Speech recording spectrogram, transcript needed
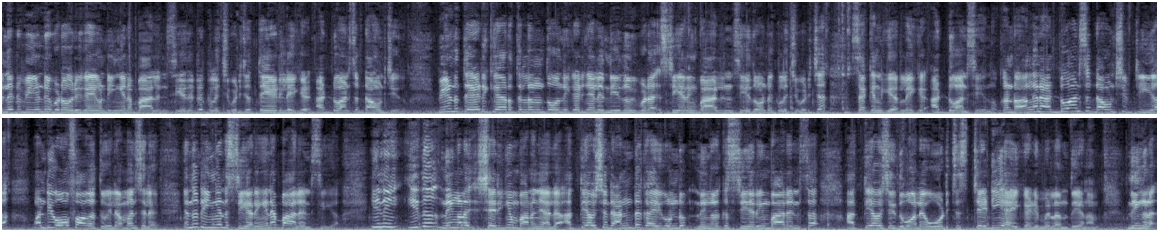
എന്നിട്ട് വീണ്ടും ഇവിടെ ഒരു കൈ കൊണ്ട് ഇങ്ങനെ ബാലൻസ് ചെയ്തിട്ട് ക്ലച്ച് പിടിച്ച് തേർഡിലേക്ക് അഡ്വാൻസ് ഡൗൺ ചെയ്തു. വീണ്ടും തേർഡ് കയറത്തില്ലെന്ന് തോന്നിക്കഴിഞ്ഞാൽ എന്ത് ചെയ്യുന്നു? ഇവിടെ സ്റ്റിയറിംഗ് ബാലൻസ് ചെയ്തുകൊണ്ട് ക്ലച്ച് പിടിച്ച് സെക്കൻഡ് ഗിയറിലേക്ക് അഡ്വാൻസ് ചെയ്യുന്നു. കണ്ടോ? അങ്ങനെ അഡ്വാൻസ് ഡൗൺ ഷിഫ്റ്റ് ചെയ്യുക വണ്ടി ഓഫ് ആകത്തുമില്ല. മനസ്സിലായി? എന്നിട്ട് ഇങ്ങനെ സ്റ്റിയറിങ്ങിനെ ബാലൻസ് ചെയ്യുക. ഇനി ഇത് നിങ്ങൾ ശരിക്കും പറഞ്ഞാൽ അത്യാവശ്യം രണ്ട് കൈ കൊണ്ടും നിങ്ങൾക്ക് സ്റ്റിയറിംഗ് ബാലൻസ് അത്യാവശ്യം ഇതുപോലെ ഓടിച്ച് സ്റ്റഡി ആയി കഴിയുമ്പോൾ എന്ത് ചെയ്യണം? നിങ്ങൾ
